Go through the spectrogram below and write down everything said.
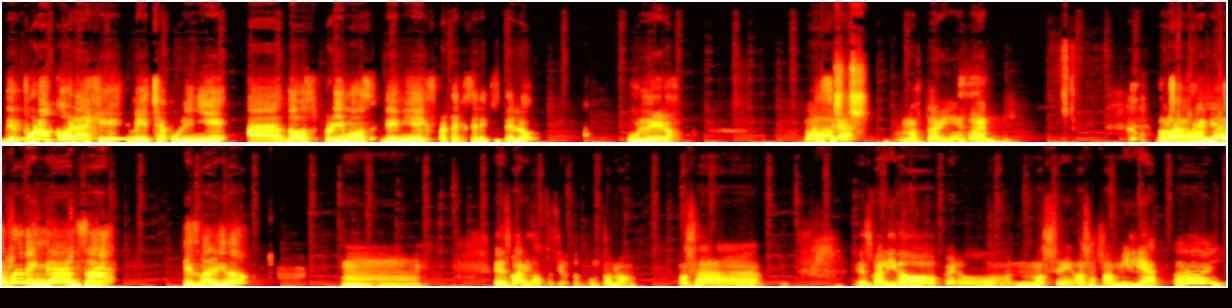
de puro coraje me chapulineé a dos primos de mi ex para que se le quite lo culero. o sea, no está bien. Bueno. ¿Chapulinear por venganza es válido? Mm, es válido hasta cierto punto, ¿no? o sea, es válido, pero no sé, o sea, familia, ay.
